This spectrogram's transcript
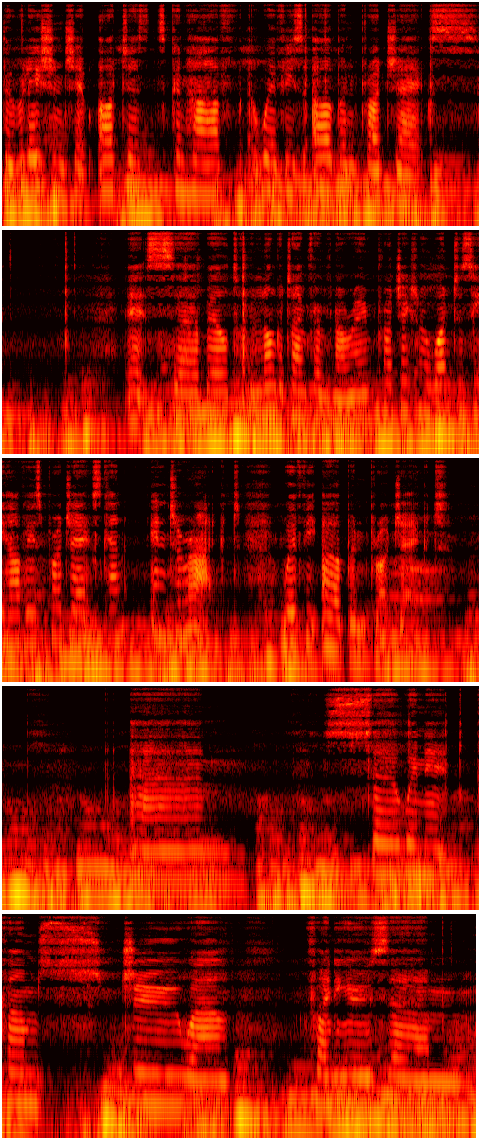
the relationship artists can have with these urban projects. It's uh, built on a longer time frame than our own project, and we want to see how these projects can interact with the urban project. Um, so when it comes to well, finding who's um,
